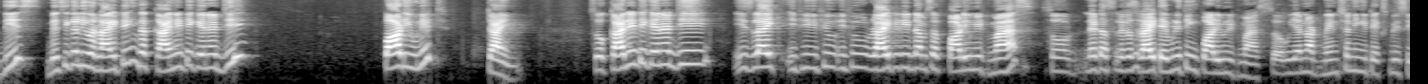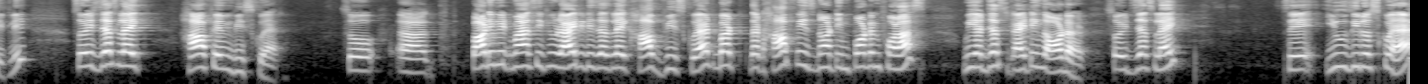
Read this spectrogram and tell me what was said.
this basically you are writing the kinetic energy per unit time. So kinetic energy is like if you if you if you write it in terms of per unit mass so let us let us write everything per unit mass. So we are not mentioning it explicitly. So it's just like half mv square. So uh, per unit mass if you write it is just like half v squared but that half is not important for us. We are just writing the order. So it's just like say u0 square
